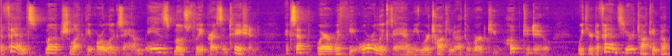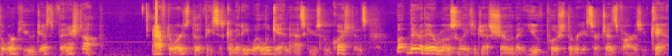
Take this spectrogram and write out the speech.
Defense, much like the oral exam, is mostly a presentation, except where with the oral exam you were talking about the work you hope to do, with your defense you're talking about the work you just finished up. Afterwards, the thesis committee will again ask you some questions, but they're there mostly to just show that you've pushed the research as far as you can.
